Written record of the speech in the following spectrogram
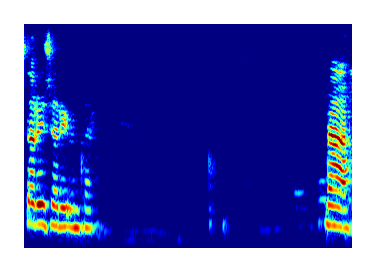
Sorry, sorry, bentar. Nah,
